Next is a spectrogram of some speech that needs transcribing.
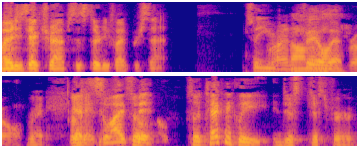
my detect traps is thirty five percent. So you Right fail money. that roll. Right. Okay, Yes. so I so, failed. So technically, just just for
